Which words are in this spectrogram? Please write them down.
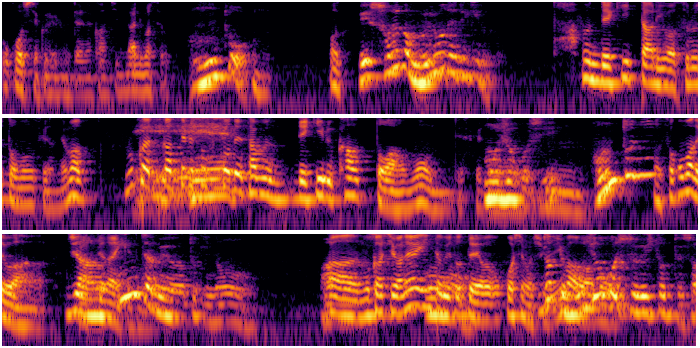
起こしてくれるみたいな感じになりますよ。本当、うん。えそれが無料でできるの？多分できたりはすると思うんですけどね。まあ僕が使ってるソフトで多分できるかとは思うんですけど、文字起こし、うん。本当に？そこまではやってないけど。インタビューの時のああ昔はねインタビュー取って起こしてましただっけど今はて文字起こもうしする人ってさ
